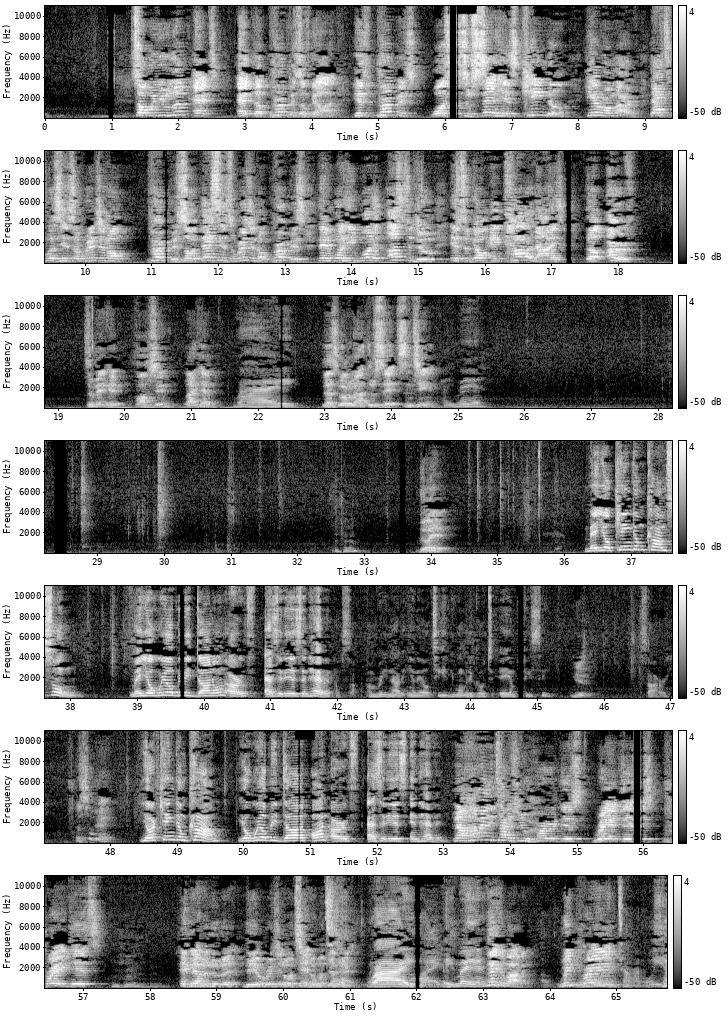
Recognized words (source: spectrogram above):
So when you look at at the purpose of God, His purpose was to set His kingdom here on earth. That was His original purpose. So if that's His original purpose, then what He wanted us to do is to go and colonize the earth to make it function like heaven. Right. Let's go to Matthew 6 and 10. Amen. Go ahead. May your kingdom come soon. May your will be done on earth as it is in heaven. I'm sorry. I'm reading out of NLT. You want me to go to AMPC? Yeah. Sorry. That's okay. Your kingdom come, your will be done on earth as it is in heaven. Now, how many times you heard this, read this, prayed this, mm-hmm. and never knew the, the original intent of what this meant? Right. Right. Amen. Think about it. We oh, prayed Many it. times. Oh, We,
